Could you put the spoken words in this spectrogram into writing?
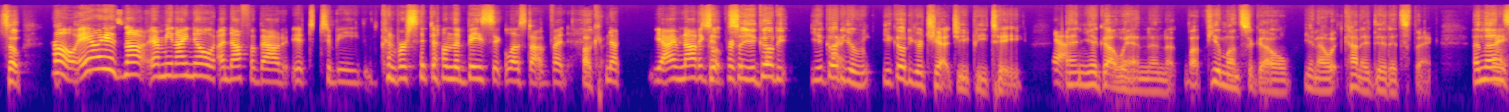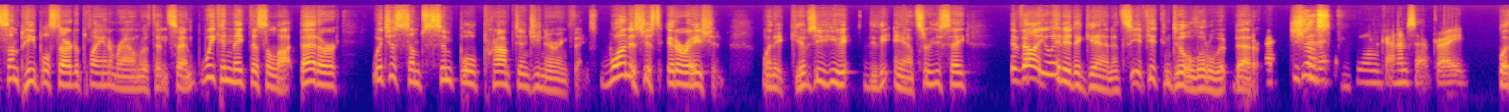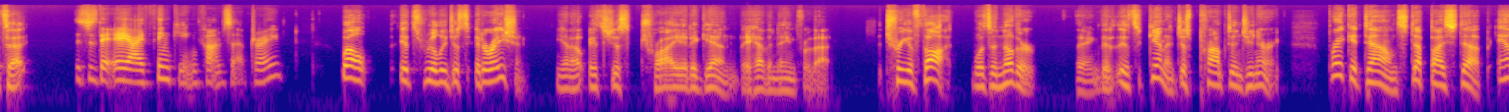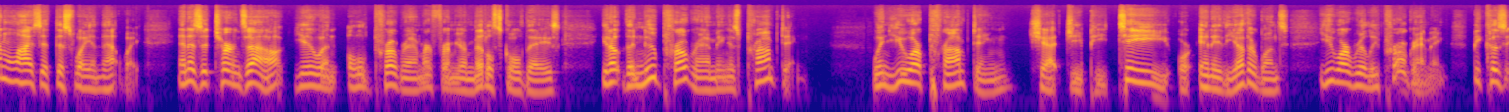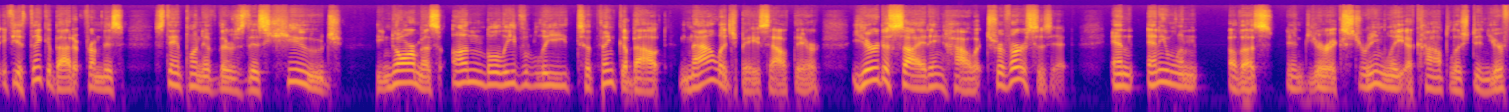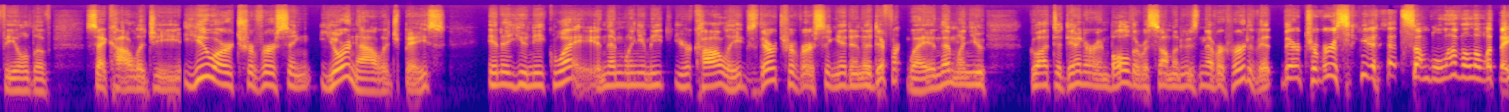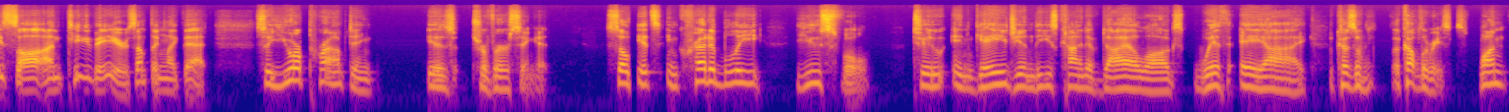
So No, AI is not. I mean, I know enough about it to be conversant on the basic stuff, but Okay. no, yeah, I'm not a so, good person. so you go to you go to your you go to your chat GPT Yeah. and you go in and a, a few months ago, you know, it kind of did its thing. And then Right. some people started playing around with it and saying, we can make this a lot better. with just some simple prompt engineering things. One is just iteration. When it gives you the answer, you say, evaluate it again and see if you can do a little bit better. This Just is the concept, right? what's that? This is the AI thinking concept, right? Well, it's really just iteration. You know, it's just try it again. They have a name for that. Tree of thought was another thing that it's again just prompt engineering. Break it down step by step, analyze it this way and that way. And as it turns out, you, an old programmer from your middle school days, you know, the new programming is prompting. When you are prompting Chat GPT or any of the other ones, you are really programming. Because if you think about it from this standpoint of there's this huge, enormous, unbelievably to think about knowledge base out there, you're deciding how it traverses it. And anyone of us, and you're extremely accomplished in your field of psychology, you are traversing your knowledge base in a unique way. And then when you meet your colleagues, they're traversing it in a different way. And then when you go out to dinner in Boulder with someone who's never heard of it, they're traversing it at some level of what they saw on TV or something like that. So your prompting is traversing it. So it's incredibly useful to engage in these kind of dialogues with AI because of a couple of reasons. One,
